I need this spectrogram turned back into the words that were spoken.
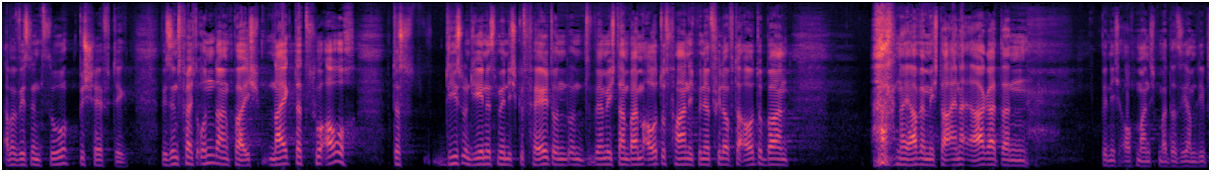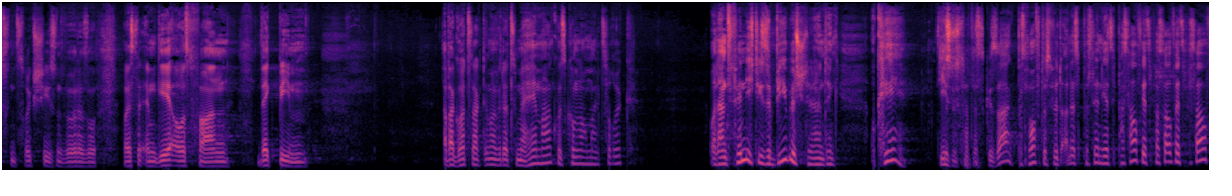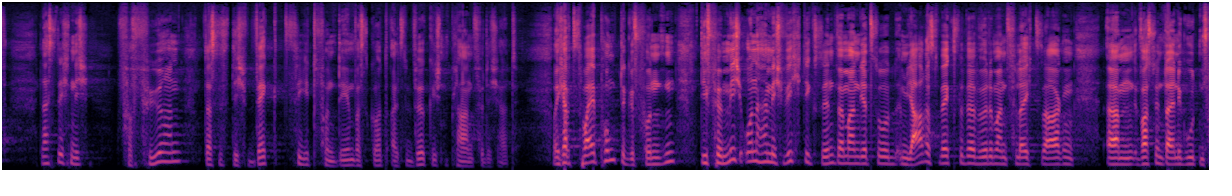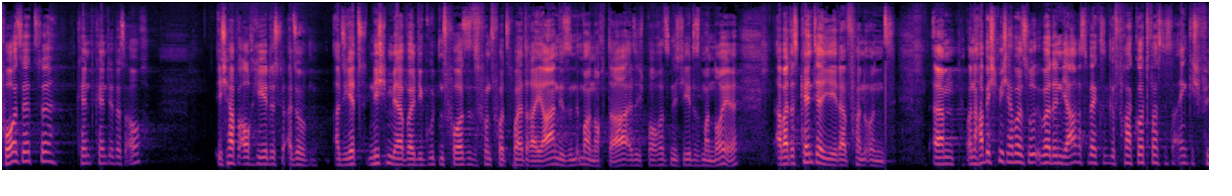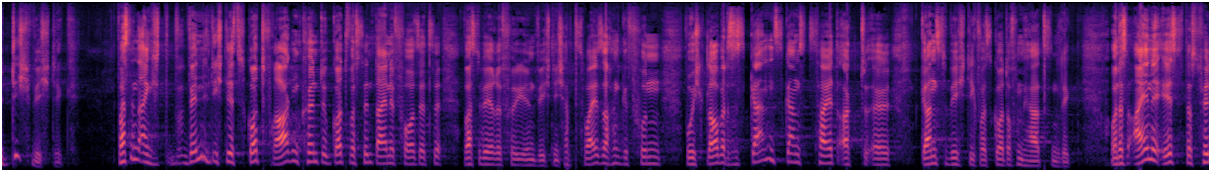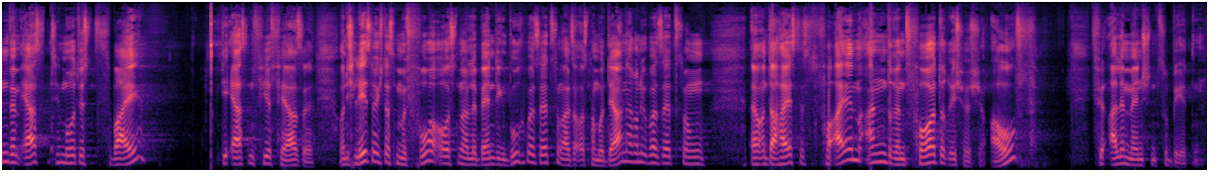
Aber wir sind so beschäftigt. Wir sind vielleicht undankbar. Ich neige dazu auch, dass dies und jenes mir nicht gefällt. Und, und wenn mich dann beim Autofahren, ich bin ja viel auf der Autobahn, ach, naja, wenn mich da einer ärgert, dann bin ich auch manchmal, dass ich am liebsten zurückschießen würde. So, weißt du, MG ausfahren, wegbeamen. Aber Gott sagt immer wieder zu mir, hey Markus, komm noch mal zurück. Und dann finde ich diese Bibelstelle und denke, okay, Jesus hat das gesagt, pass auf, das wird alles passieren, jetzt pass auf, jetzt pass auf, jetzt pass auf. Lass dich nicht verführen, dass es dich wegzieht von dem, was Gott als wirklichen Plan für dich hat. Und ich habe zwei Punkte gefunden, die für mich unheimlich wichtig sind. Wenn man jetzt so im Jahreswechsel wäre, würde man vielleicht sagen, ähm, was sind deine guten Vorsätze? Kennt, kennt ihr das auch? Ich habe auch jedes, also, also jetzt nicht mehr, weil die guten Vorsätze von vor zwei, drei Jahren, die sind immer noch da. Also ich brauche jetzt nicht jedes Mal neue. Aber das kennt ja jeder von uns. Ähm, und habe ich mich aber so über den Jahreswechsel gefragt, Gott, was ist eigentlich für dich wichtig? Was sind eigentlich, wenn ich jetzt Gott fragen könnte, Gott, was sind deine Vorsätze, was wäre für ihn wichtig? Ich habe zwei Sachen gefunden, wo ich glaube, das ist ganz, ganz zeitaktuell, ganz wichtig, was Gott auf dem Herzen liegt. Und das eine ist, das finden wir im 1. Timotheus 2, die ersten vier Verse. Und ich lese euch das mal vor aus einer lebendigen Buchübersetzung, also aus einer moderneren Übersetzung. Äh, und da heißt es, vor allem anderen fordere ich euch auf, für alle Menschen zu beten.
